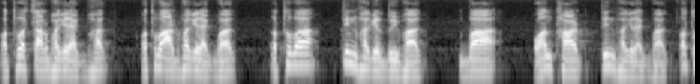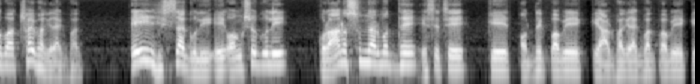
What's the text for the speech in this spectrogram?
অথবা চার ভাগের এক ভাগ অথবা আট ভাগের এক ভাগ অথবা তিন ভাগের দুই ভাগ বা ওয়ান থার্ড তিন ভাগের এক ভাগ অথবা ছয় ভাগের এক ভাগ। এই হিস্সাগুলি, এই অংশগুলি কোরআন সুন্নার মধ্যে এসেছে। কে অর্ধেক পাবে, কে আট ভাগের এক ভাগ পাবে, কে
